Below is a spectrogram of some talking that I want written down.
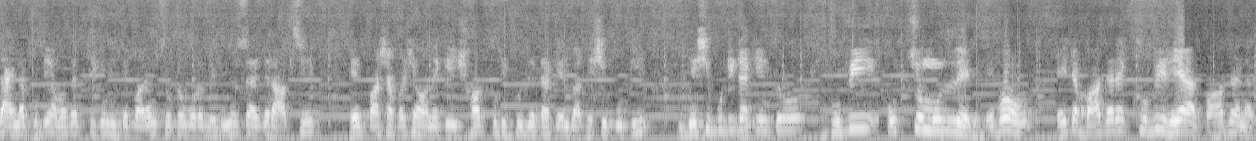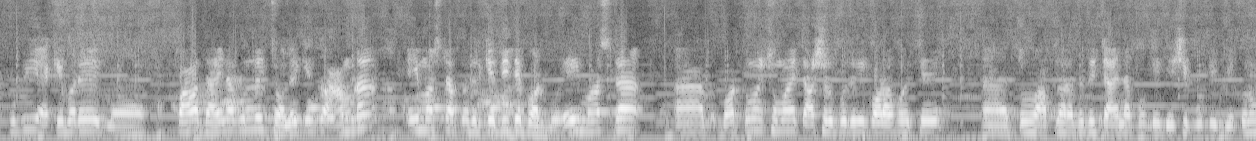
চায়না পুঁটি আমাদের থেকে নিতে পারেন। ছোট, বড় বিভিন্ন সাইজের আছে। এর পাশাপাশি অনেকেই শর্ট পুঁটি খুঁজে থাকেন বা দেশি পুঁটি। দেশি পুঁটিটা কিন্তু খুবই উচ্চ মূল্যের এবং এটা বাজারে খুবই রেয়ার পাওয়া যায় না। খুবই একেবারে পাওয়া যায় না বললেই চলে, কিন্তু আমরা এই মাছটা আপনাদেরকে দিতে পারব। এই মাছটা বর্তমান সময়ে চাষের উপযোগী করা হয়েছে। তো আপনারা যদি চায়না পুঁটি, দেশি পুঁটি যে কোনো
